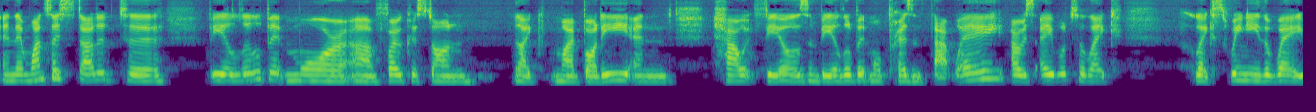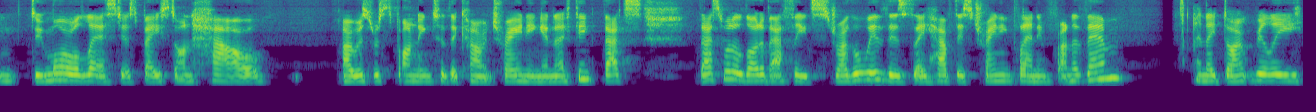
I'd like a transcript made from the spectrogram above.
And then once I started to be a little bit more uh, focused on like my body and how it feels and be a little bit more present that way I was able to like like swing either way do more or less just based on how I was responding to the current training. And I think that's that's what a lot of athletes struggle with is they have this training plan in front of them and they don't really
